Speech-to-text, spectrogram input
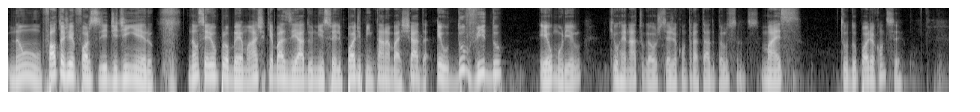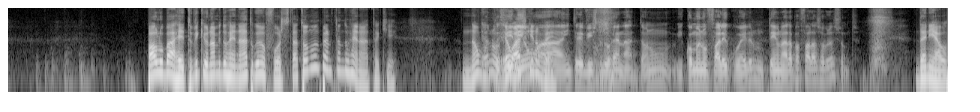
não falta de reforços de, de dinheiro não seria um problema. Acha que é baseado nisso ele pode pintar na baixada? Eu duvido, eu Murilo, que o Renato Gaúcho seja contratado pelo Santos. Mas tudo pode acontecer. Paulo Barreto, vi que o nome do Renato ganhou força. Tá todo mundo perguntando do Renato aqui. Não, Eu não vi eu acho que não vem. entrevista do Renato. Então, não- e como eu não falei com ele, eu não tenho nada para falar sobre o assunto. Daniel,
